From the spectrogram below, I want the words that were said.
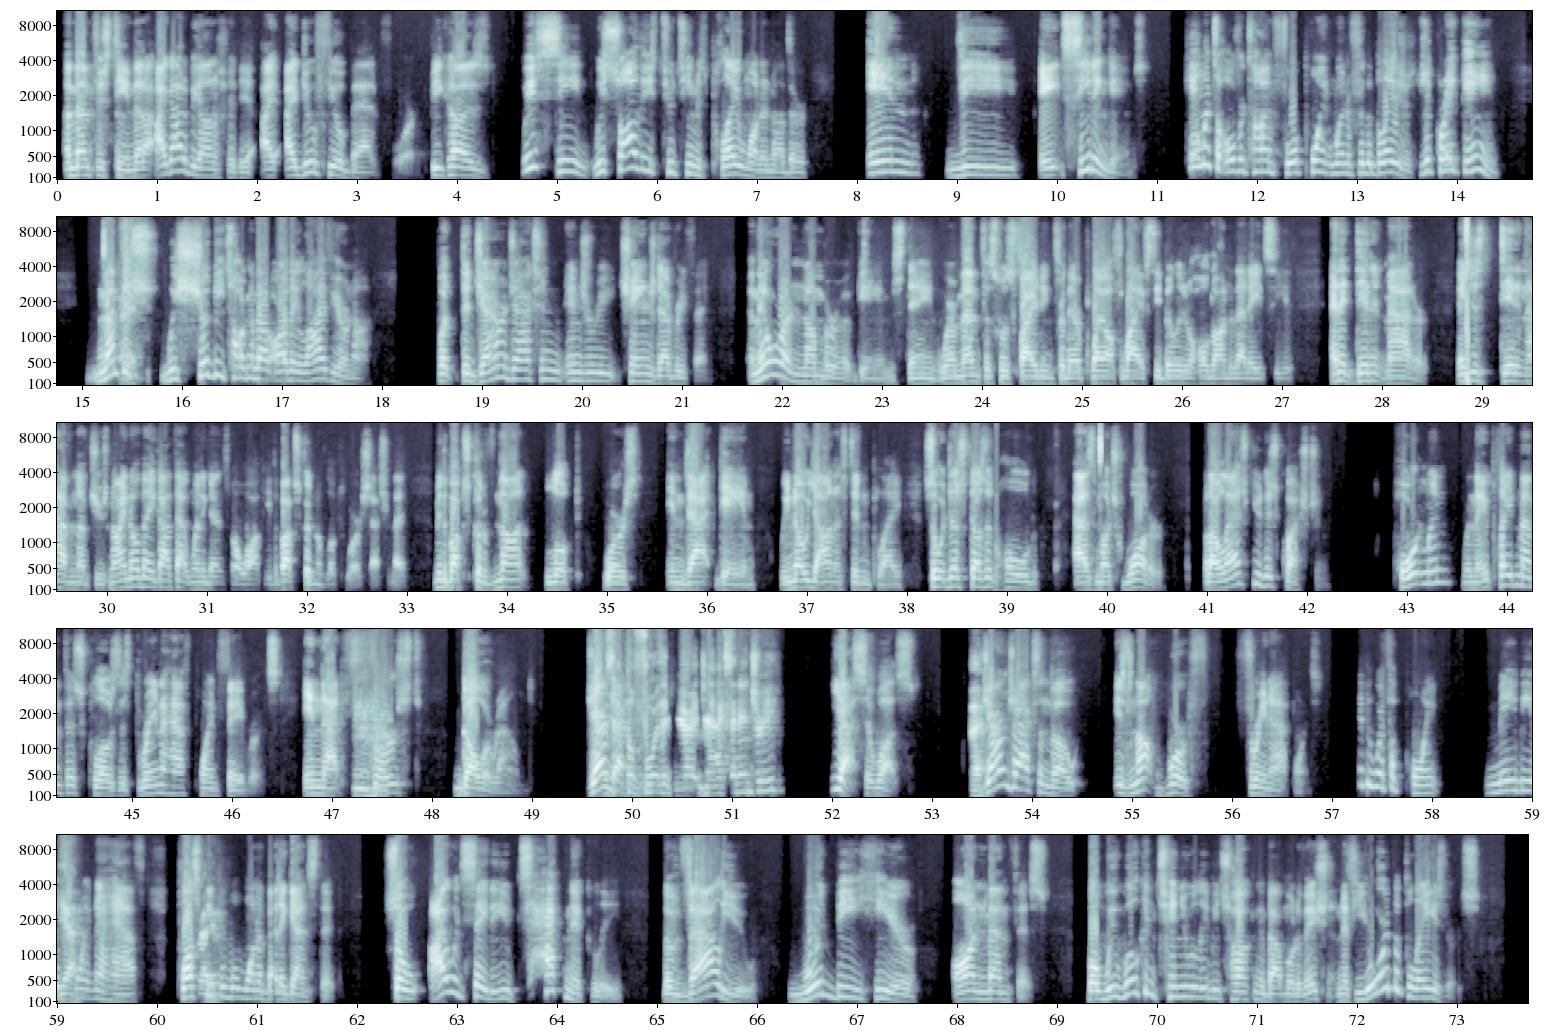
a Memphis team that I, I got to be honest with you, I, I do feel bad for because we've seen, we saw these two teams play one another in the eight seeding games. Game went to overtime, four point win for the Blazers. It was a great game. Memphis, right. we should be talking about are they live here or not? But the Jaren Jackson injury changed everything. And there were a number of games, Dane, where Memphis was fighting for their playoff lives, the ability to hold on to that eight seed, and it didn't matter. They just didn't have enough juice. Now I know they got that win against Milwaukee. The Bucks couldn't have looked worse yesterday. I mean, the Bucks could have not looked worse in that game. We know Giannis didn't play, so it just doesn't hold as much water. But I'll ask you this question: Portland, when they played Memphis, closed as three and a half point favorites in that mm-hmm. first go around. Jaren that before the Jaren Jackson injury? Yes, it was. Okay. Jaren Jackson, though, is not worth three and a half points. Maybe worth a point, maybe a yeah. point and a half. Plus, right. people will want to bet against it. So I would say to you, technically, the value would be here on Memphis, but we will continually be talking about motivation. And if you're the Blazers,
